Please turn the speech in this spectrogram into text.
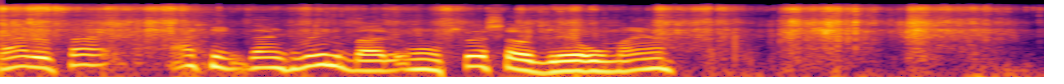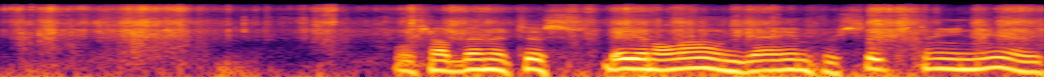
Matter of fact, I can't think of anybody that wants this ugly old man. Course, I've been at this being alone game for 16 years.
